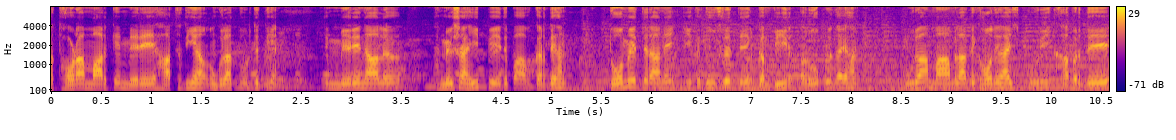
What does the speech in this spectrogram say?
ਹਥੌੜਾ ਮਾਰ ਕੇ ਮੇਰੇ ਹੱਥ ਦੀਆਂ ਉਂਗਲਾਂ ਤੋੜ ਦਿੱਤੀਆਂ ਤੇ ਮੇਰੇ ਨਾਲ ਹਮੇਸ਼ਾ ਹੀ ਭੇਦਭਾਵ ਕਰਦੇ ਹਨ। ਦੋਵੇਂ ਧਿਰਾਂ ਨੇ ਇੱਕ ਦੂਸਰੇ ਤੇ ਗੰਭੀਰ ਆਰੋਪ ਲਗਾਏ ਹਨ। ਪੂਰਾ ਮਾਮਲਾ ਦਿਖਾਉਂਦੇ ਹਾਂ ਇਸ ਪੂਰੀ ਖਬਰ ਦੇ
